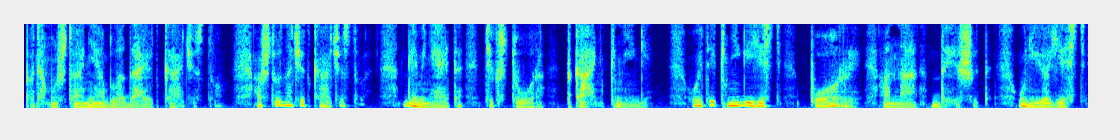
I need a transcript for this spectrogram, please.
Потому что они обладают качеством. А что значит качество? Для меня это текстура, ткань книги. У этой книги есть поры, она дышит. У нее есть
